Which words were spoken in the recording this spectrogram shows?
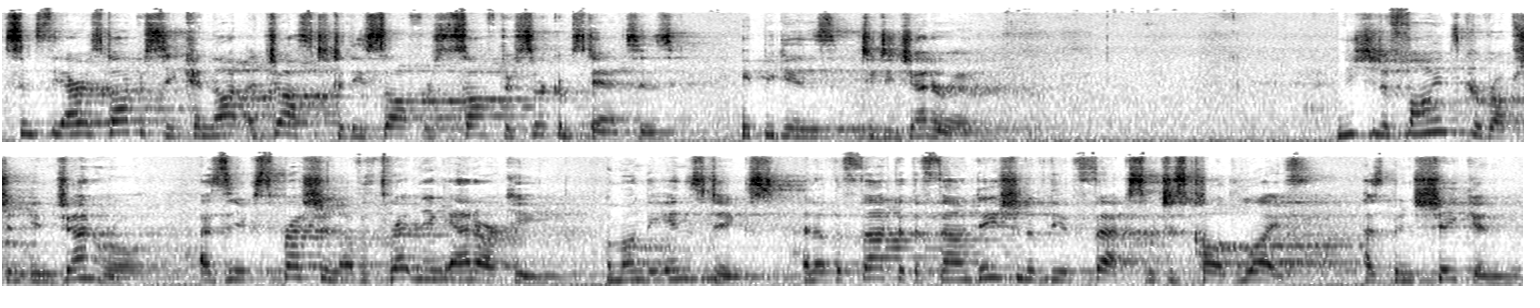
Since the aristocracy cannot adjust to these softer, softer circumstances, it begins to degenerate. Nietzsche defines corruption in general as the expression of a threatening anarchy among the instincts and of the fact that the foundation of the affects, which is called life, has been shaken.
